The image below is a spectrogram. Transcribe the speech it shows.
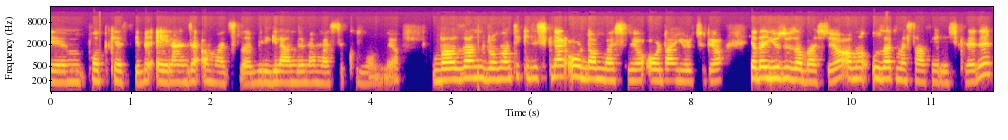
e, podcast gibi eğlence amaçlı, bilgilendirme amaçlı kullanılıyor. Bazen romantik ilişkiler oradan başlıyor, oradan yürütülüyor ya da yüz yüze başlıyor ama uzak mesafe ilişkileri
